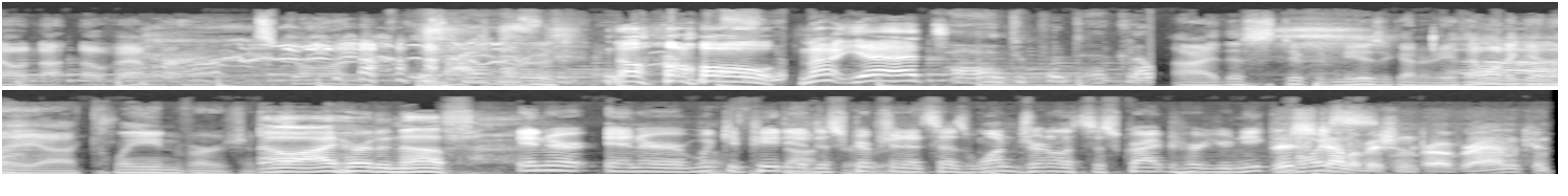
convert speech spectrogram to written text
No, not November. It's gone. If I have to pick No, not yet. and to put a close All right, this stupid music underneath. I want to get a uh, clean version. Oh, I heard enough. In her in her Wikipedia description, Ruth. it says one journalist described her unique This voice. television program can.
